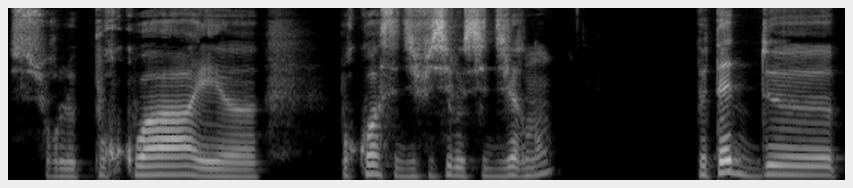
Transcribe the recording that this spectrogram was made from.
sur le pourquoi et pourquoi c'est difficile aussi de dire non, peut-être de,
